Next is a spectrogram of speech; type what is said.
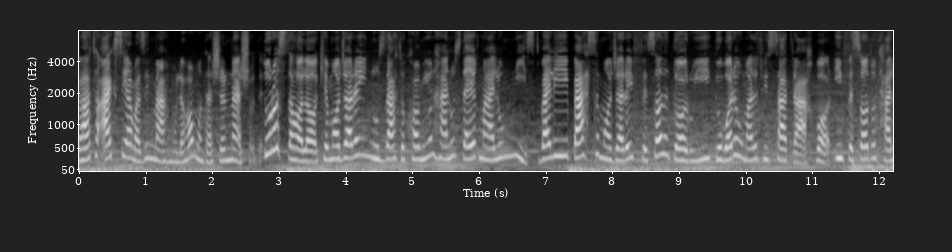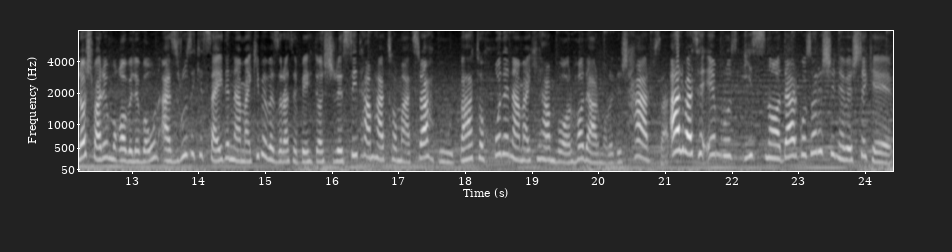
و حتی عکسی هم از این محموله ها منتشر نشده. درسته حالا که ماجرای این 19 تا کامیون هنوز دقیق معلوم نیست ولی بحث ماجرای فساد دارویی دوباره اومده توی صدر اخبار. این فساد و تلاش برای مقابله با اون از روزی که سعید نمکی به وزارت بهداشت رسید هم حتی مطرح بود و حتی خود نمکی هم بارها در موردش حرف زد. البته امروز ایسنا در گزارشی نوشته که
